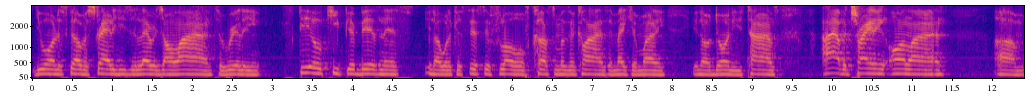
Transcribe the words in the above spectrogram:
you want to discover strategies to leverage online to really still keep your business, you know, with a consistent flow of customers and clients and making money, you know, during these times. I have a training online, um,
